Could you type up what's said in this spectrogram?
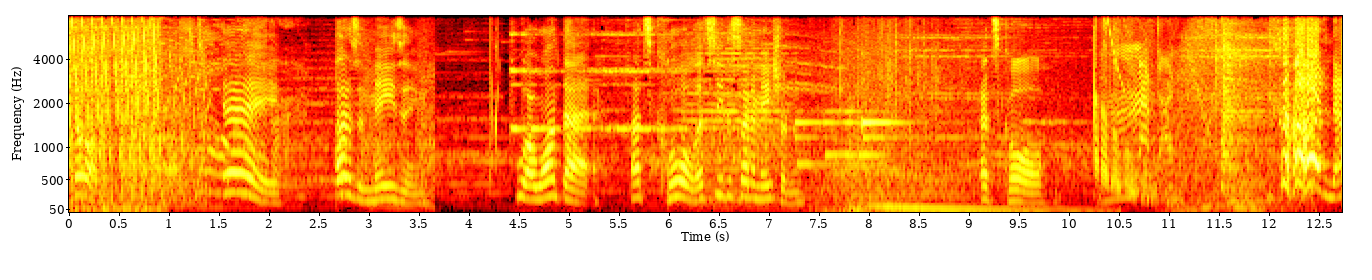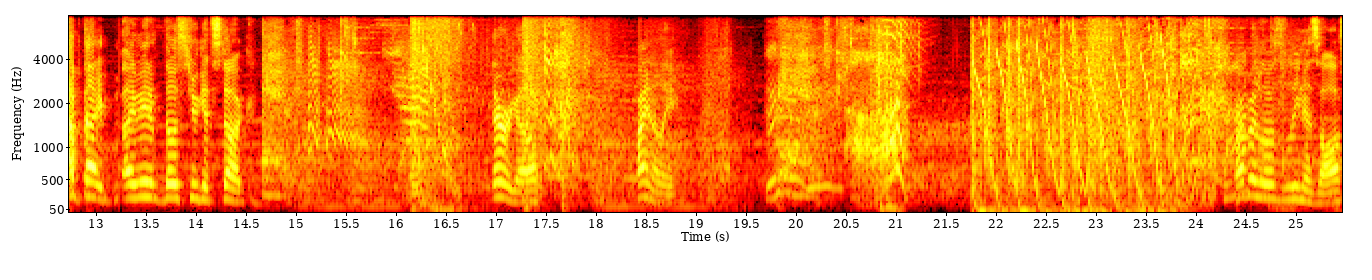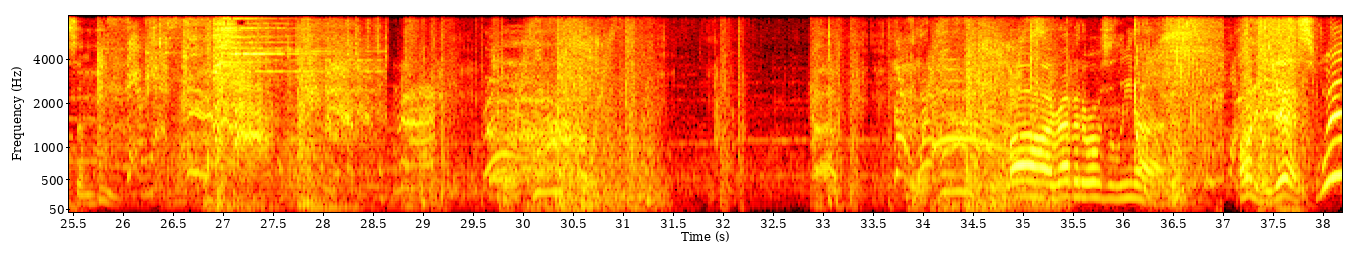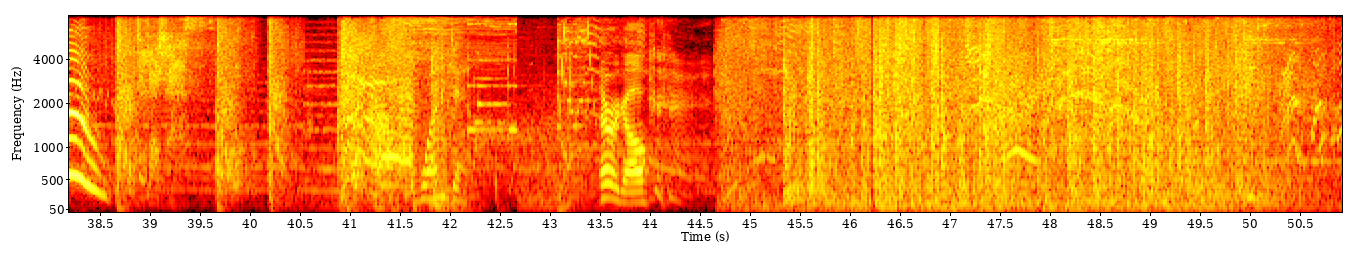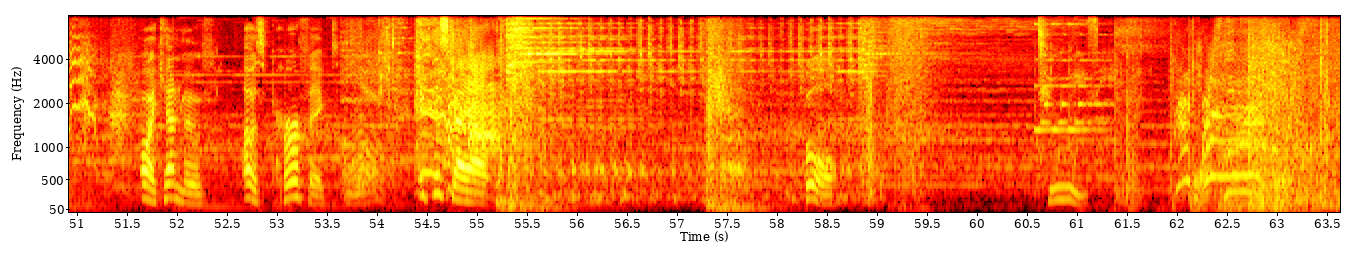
Kill him. Yay! That is amazing. Ooh, I want that. That's cool. Let's see this animation. That's cool. Nap time. Nap time! I mean, those two get stuck. There we go. Finally. Rabbid Rosalina is awesome. Oh, Rabbid Rosalina. I want to do this. Woo! One down. There we go. Oh, I can move. That was perfect. Take this guy out. Cool. Too easy.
